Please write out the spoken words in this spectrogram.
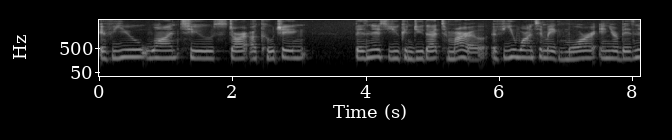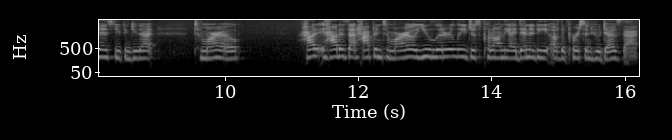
If you want to start a coaching business, you can do that tomorrow. If you want to make more in your business, you can do that tomorrow how, how does that happen tomorrow? You literally just put on the identity of the person who does that,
